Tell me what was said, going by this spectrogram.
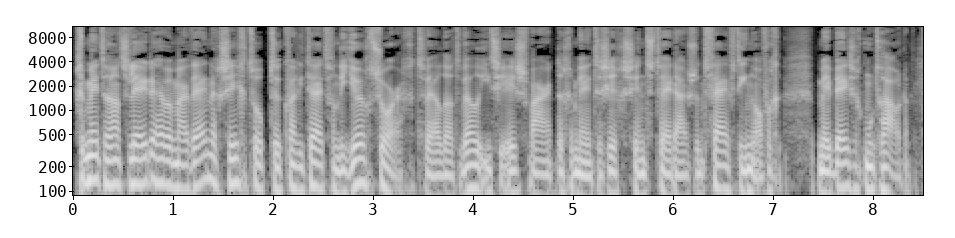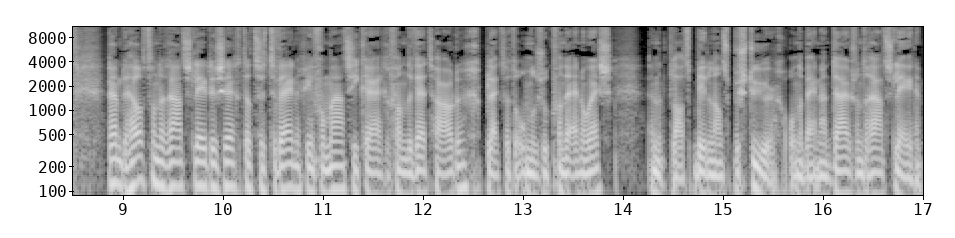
Gemeenteraadsleden hebben maar weinig zicht op de kwaliteit van de jeugdzorg, terwijl dat wel iets is waar de gemeente zich sinds 2015 over mee bezig moet houden. Ruim de helft van de raadsleden zegt dat ze te weinig informatie krijgen van de wethouder, blijkt uit onderzoek van de NOS en het Plat Binnenlands Bestuur, onder bijna duizend raadsleden.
